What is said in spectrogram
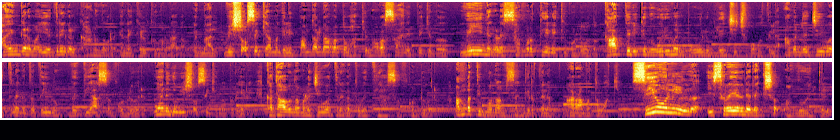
ഭയങ്കരമായ എതിരുകൾ കാണുന്നവർ എന്നെ കേൾക്കുന്നുണ്ടാകാം. എന്നാൽ വിശ്വസിക്കാമെങ്കിൽ ഈ പന്ത്രണ്ടാമത്തെ വാക്യം അവസാനിപ്പിക്കുന്നത് നീ ഞങ്ങളെ സമൃദ്ധിയിലേക്ക് കൊണ്ടുവന്നു. കാത്തിരിക്കുന്ന ഒരുവൻ പോലും ലജ്ജിച്ചു പോകത്തില്ല. അവന്റെ ജീവിതത്തിനകത്ത് ദൈവം വ്യത്യാസം കൊണ്ടുവരും. ഞാനിത് വിശ്വസിക്കുന്നു പ്രിയരെ. കഥാവ് നമ്മുടെ ജീവിതത്തിനകത്ത് വ്യത്യാസം കൊണ്ടുവരും. അമ്പത്തിമൂന്നാം സങ്കീർത്തനം ആറാമത്തെ വാക്യം. സിയോനിൽ നിന്ന് ഇസ്രയേലിന്റെ രക്ഷ വന്നുവെങ്കിൽ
